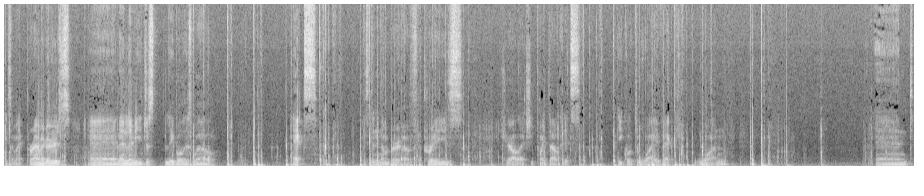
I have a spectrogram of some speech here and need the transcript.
These are my parameters. And then let me just label as well x is the number of preys. Here I'll actually point out that it's equal to yvec1. And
